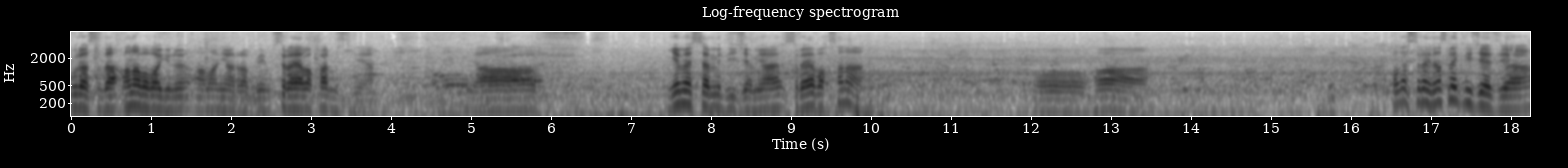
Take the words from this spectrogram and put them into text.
Burası da ana baba günü. Aman ya Rabbim sıraya bakar mısın ya? Ya yemezsem mi diyeceğim ya? Sıraya baksana. Oha. Bu kadar sırayı nasıl bekleyeceğiz ya?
